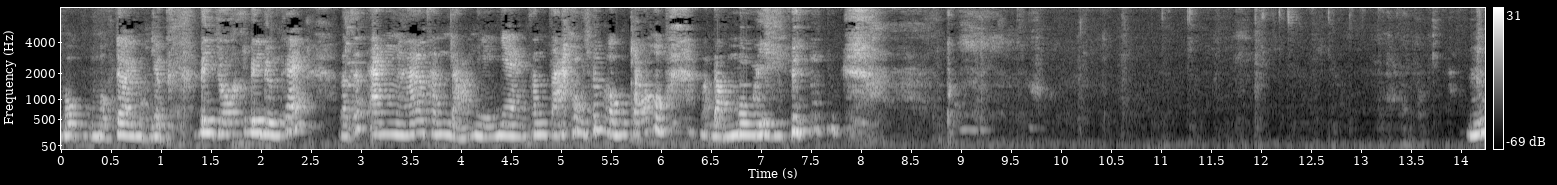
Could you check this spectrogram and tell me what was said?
một một trời một vực. Đi chỗ đi đường khác là thích ăn ha, thanh đạm nhẹ nhàng thanh tao chứ không có mà đậm mùi. Ừ.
